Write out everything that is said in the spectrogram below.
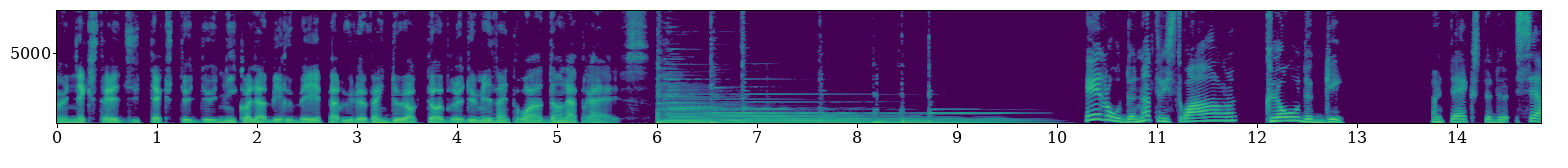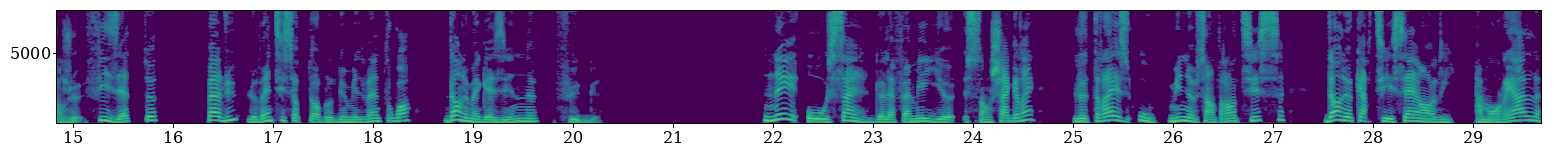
Un extrait du texte de Nicolas Bérubé paru le 22 octobre 2023 dans la presse. Héros de notre histoire, Claude Gay. Un texte de Serge Fizette, paru le 26 octobre 2023 dans le magazine Fugue. Né au sein de la famille Sans Chagrin, le 13 août 1936, dans le quartier Saint-Henri, à Montréal,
